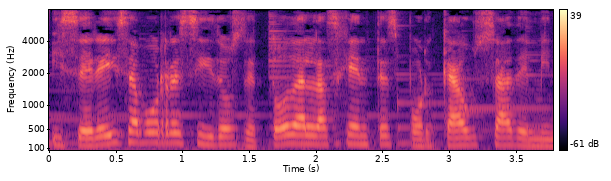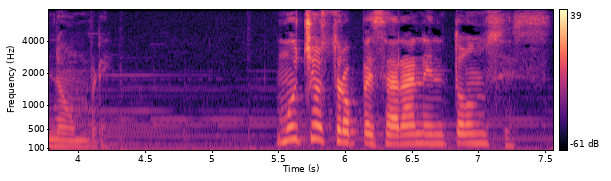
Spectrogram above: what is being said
y seréis aborrecidos de todas las gentes por causa de mi nombre. Muchos tropezarán entonces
